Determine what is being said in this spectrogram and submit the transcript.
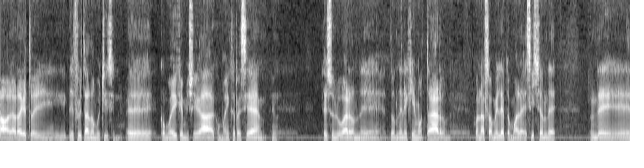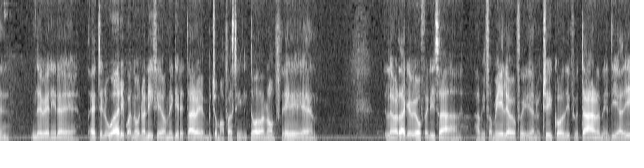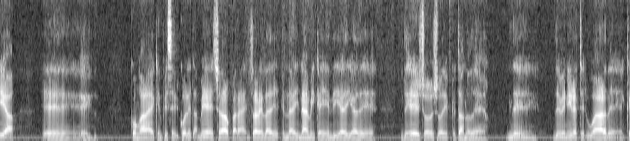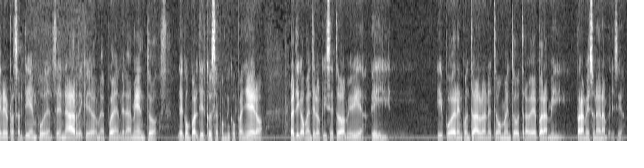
No, la verdad que estoy disfrutando muchísimo. Eh, como dije mi llegada, como dije recién, eh, es un lugar donde, donde elegimos estar, donde con la familia tomó la decisión de, de, venir a, a este lugar y cuando uno elige dónde quiere estar es mucho más fácil todo, ¿no? Eh, la verdad que veo feliz a, mi familia, veo feliz a los chicos, disfrutar del día a día. eh, con ganas de que empiece el cole también, ya para entrar en la, dinámica y en día a día de, ellos, yo disfrutando de, venir a este lugar, de querer pasar tiempo, de entrenar, de quedarme después de entrenamiento, de compartir cosas con mis compañeros, prácticamente lo que hice toda mi vida y, y poder encontrarlo en este momento otra vez para mí, para mí es una gran felicidad.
